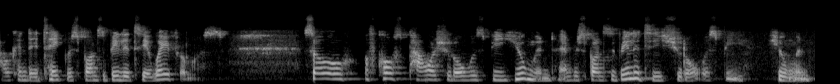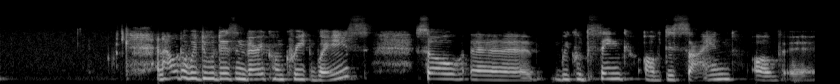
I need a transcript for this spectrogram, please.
how can they take responsibility away from us? So, of course, power should always be human and responsibility should always be human. And how do we do this in very concrete ways? So uh, we could think of design of uh,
